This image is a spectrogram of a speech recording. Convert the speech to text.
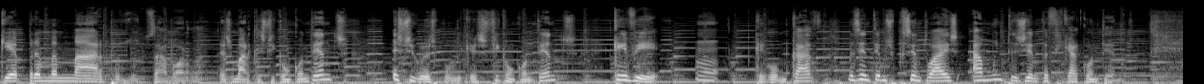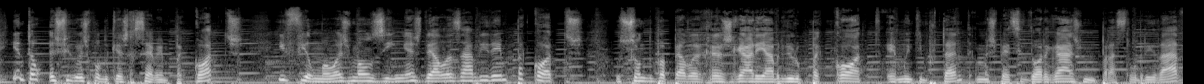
que é para mamar produtos à borla. As marcas ficam contentes, as figuras públicas ficam contentes, quem vê, hum, cagou um bocado, mas em termos percentuais há muita gente a ficar contente. E então as figuras públicas recebem pacotes e filmam as mãozinhas delas a abrirem pacotes. O som do papel a rasgar e a abrir o pacote é muito importante, é uma espécie de orgasmo para a celebridade.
